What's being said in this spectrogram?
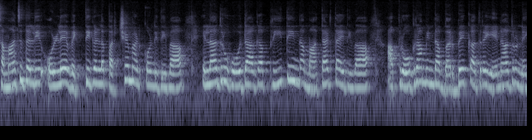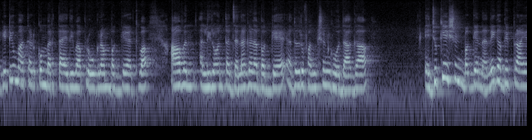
ಸಮಾಜದಲ್ಲಿ ಒಳ್ಳೆಯ ವ್ಯಕ್ತಿಗಳನ್ನ ಪರಿಚಯ ಮಾಡ್ಕೊಂಡಿದ್ದೀವ ಎಲ್ಲಾದರೂ ಹೋದಾಗ ಪ್ರೀತಿಯಿಂದ ಮಾತಾಡ್ತಾ ಇದ್ದೀವ ಆ ಪ್ರೋಗ್ರಾಮಿಂದ ಬರಬೇಕಾದ್ರೆ ಏನಾದರೂ ನೆಗೆಟಿವ್ ಮಾತಾಡ್ಕೊಂಡು ಬರ್ತಾ ಇದ್ದೀವ ಪ್ರೋಗ್ರಾಮ್ ಬಗ್ಗೆ ಅಥವಾ ಆ ಒಂದು ಅಲ್ಲಿರುವಂಥ ಜನಗಳ ಬಗ್ಗೆ, ಯಾವುದಾದ್ರೂ ಫಂಕ್ಷನ್ಗೆ ಹೋದಾಗ. ಎಜುಕೇಷನ್ ಬಗ್ಗೆ ನನಗೆ ಅಭಿಪ್ರಾಯ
